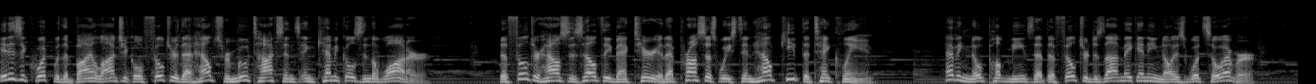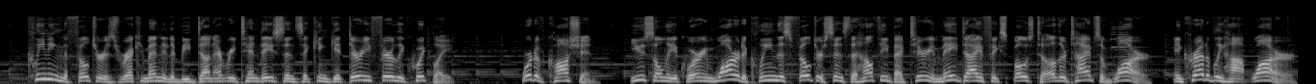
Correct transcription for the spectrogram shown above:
It is equipped with a biological filter that helps remove toxins and chemicals in the water. The filter houses healthy bacteria that process waste and help keep the tank clean. Having no pump means that the filter does not make any noise whatsoever. Cleaning the filter is recommended to be done every 10 days since it can get dirty fairly quickly. Word of caution, use only aquarium water to clean this filter since the healthy bacteria may die if exposed to other types of water, incredibly hot water.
